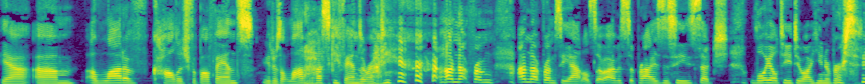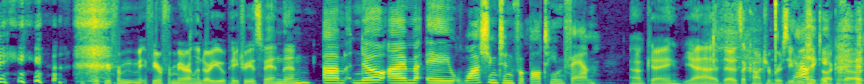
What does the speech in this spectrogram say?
yeah. Um, a lot of college football fans. There's a lot of Husky fans around here. I'm not from I'm not from Seattle, so I was surprised to see such loyalty to our university. If you're from if you're from Maryland, are you a Patriots fan then? um, no, I'm a Washington football team fan. Okay, yeah, that's a controversy Yeah. we should talk about.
